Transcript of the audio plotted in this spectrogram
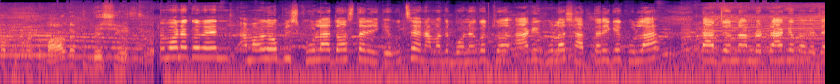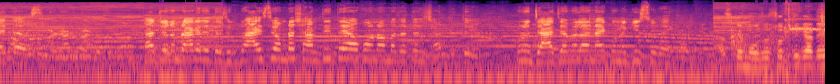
বর্তমানে একটু ভাড়াটা একটু বেশি হচ্ছে। মনে করেন আমাদের অফিস খোলা দশ তারিখে বুঝছেন? আমাদের বনেগর আগে খোলা সাত তারিখে খোলা। তার জন্য আমরা একটু আগে ভাগে যাইতে আসি তার জন্য আমরা আগে যেতেছি কিন্তু আইসি আমরা শান্তিতে এখন আমরা যেতেছি শান্তিতে। কোনো যা ঝামেলা নাই কোনো কিছু নাই। আজকে মধুচন্দ্রী ঘাটে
